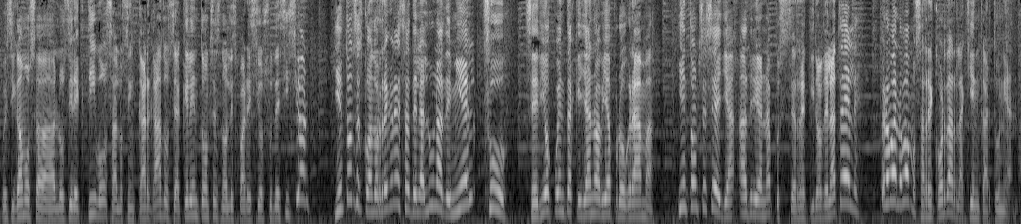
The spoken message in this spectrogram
pues digamos a los directivos, a los encargados de aquel entonces no les pareció su decisión. Y entonces cuando regresa de la luna de miel, ¡fu! se dio cuenta que ya no había programa. Y entonces ella, Adriana, pues se retiró de la tele. Pero bueno, vamos a recordarla aquí en Cartuneando.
